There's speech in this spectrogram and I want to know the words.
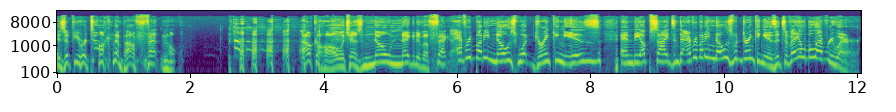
as if you were talking about fentanyl. Alcohol, which has no negative effect. Everybody knows what drinking is and the upsides and everybody knows what drinking is. It's available everywhere.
